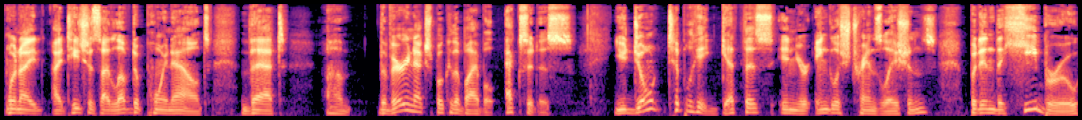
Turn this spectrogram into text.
when I I teach this I love to point out that. Um, the very next book of the Bible, Exodus, you don't typically get this in your English translations, but in the Hebrew,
